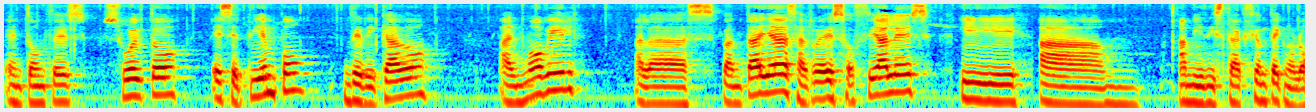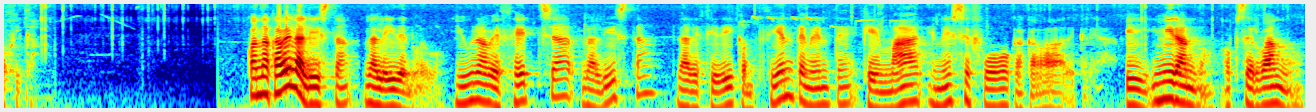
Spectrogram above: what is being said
Entonces, suelto ese tiempo dedicado al móvil, a las pantallas, a redes sociales y a, a mi distracción tecnológica. Cuando acabé la lista, la leí de nuevo y una vez hecha la lista, la decidí conscientemente quemar en ese fuego que acababa de crear. Y, mirando, observando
